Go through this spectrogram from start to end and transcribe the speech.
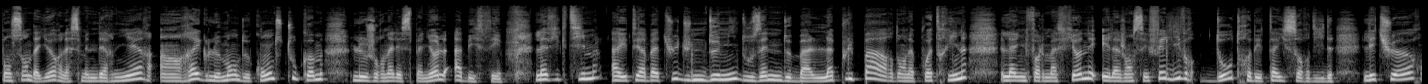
pensant d'ailleurs la semaine dernière à un règlement de compte, tout comme le journal espagnol ABC. La victime a été abattue d'une demi-douzaine de balles, la plupart dans la poitrine. La Información et l'agence EFE livrent d'autres détails sordides. Les tueurs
